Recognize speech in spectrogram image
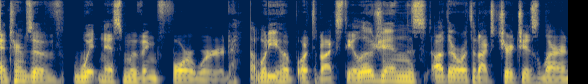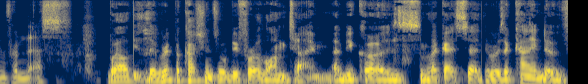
in terms of witness moving forward, what do you hope Orthodox theologians, other Orthodox churches learn from this? Well, the repercussions will be for a long time uh, because, like I said, there was a kind of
